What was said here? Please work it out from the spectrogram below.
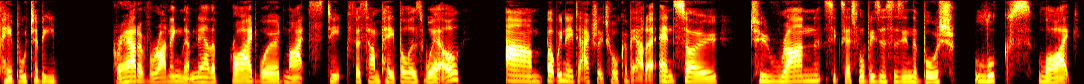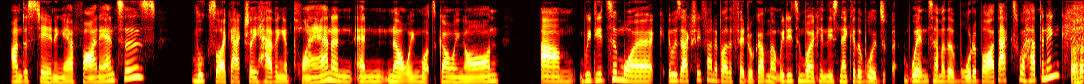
people to be proud of running them. Now, the pride word might stick for some people as well, um, but we need to actually talk about it. And so, to run successful businesses in the bush looks like understanding our finances looks like actually having a plan and and knowing what's going on. Um, we did some work. It was actually funded by the federal government. We did some work in this neck of the woods when some of the water buybacks were happening, Uh-huh.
